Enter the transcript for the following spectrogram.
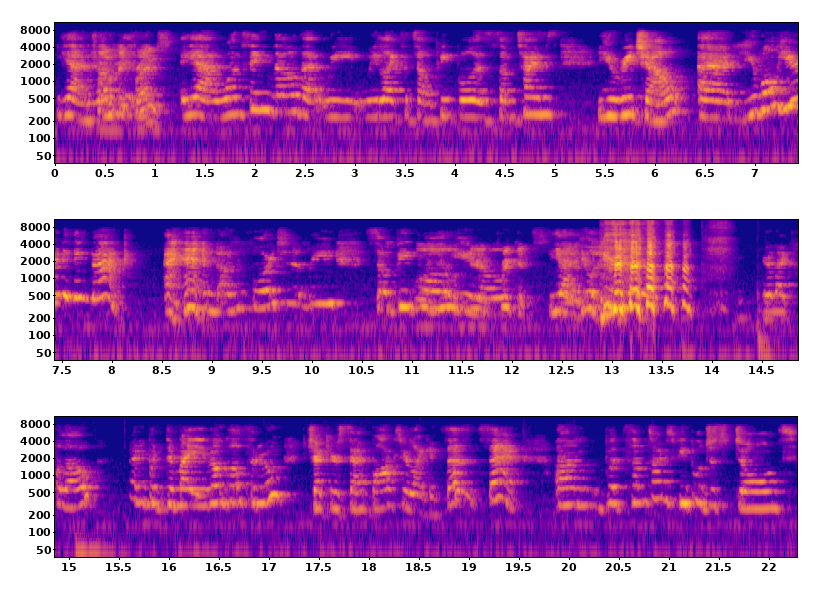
Yeah, and try to make thing- friends. Yeah, one thing though that we we like to tell people is sometimes you reach out and you won't hear anything back, and unfortunately, some people, Well, you'll you hear know, crickets. yeah, you'll hear. Crickets You're like, hello? Anybody, did my email go through? Check your sent box. You're like, it says it's sent. Um, but sometimes people just don't.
